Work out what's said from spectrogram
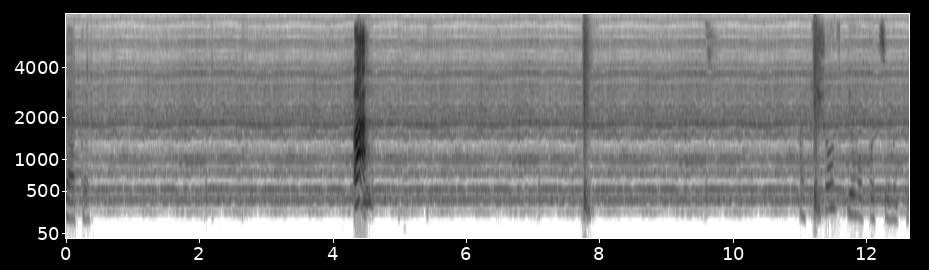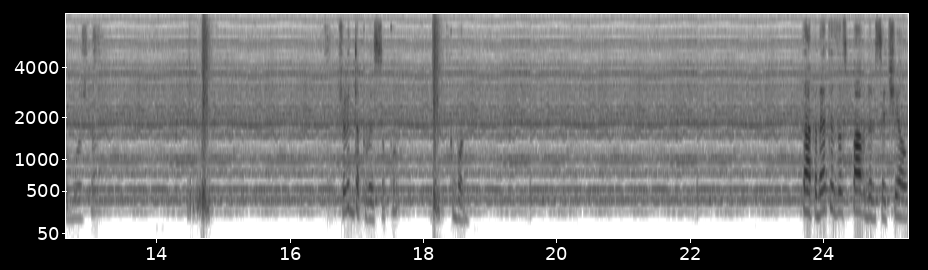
Де ти? А! А в нього поцілити не можна? Чо він так високо? Камон. Так, де ти заспавнився, чел?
